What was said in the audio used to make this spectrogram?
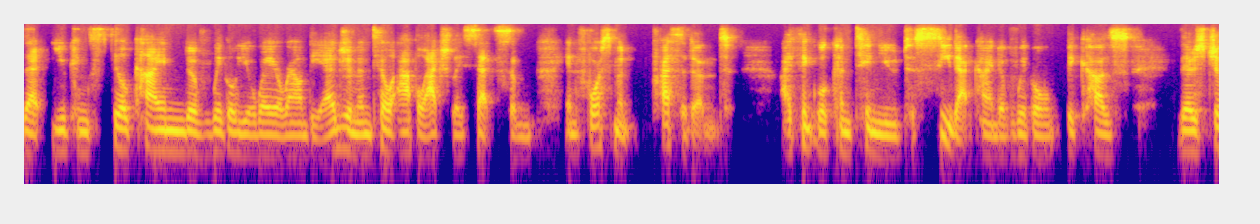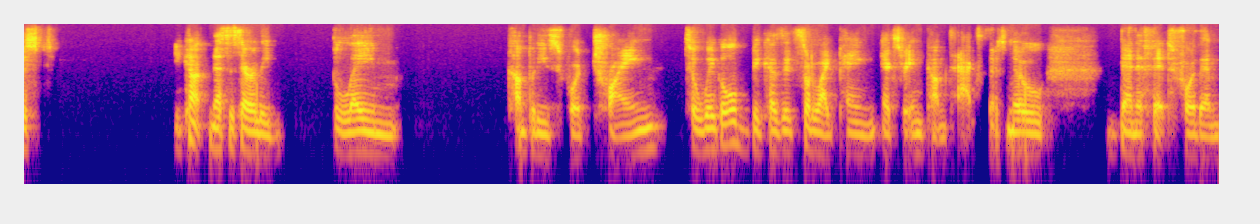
that you can still kind of wiggle your way around the edge. And until Apple actually sets some enforcement precedent, I think we'll continue to see that kind of wiggle because there's just, you can't necessarily blame companies for trying to wiggle because it's sort of like paying extra income tax. There's no benefit for them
